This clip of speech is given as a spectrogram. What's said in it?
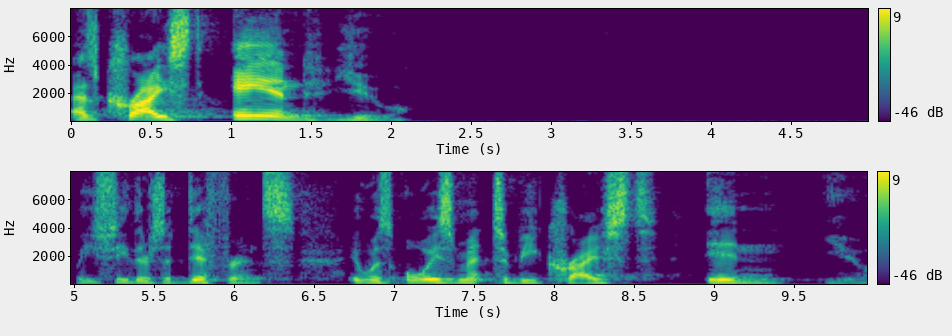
as Christ and you. But you see, there's a difference. It was always meant to be Christ in you.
